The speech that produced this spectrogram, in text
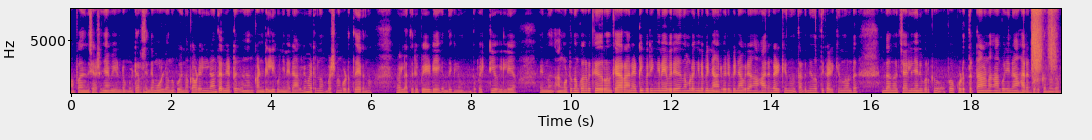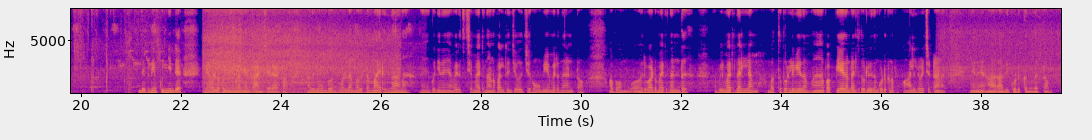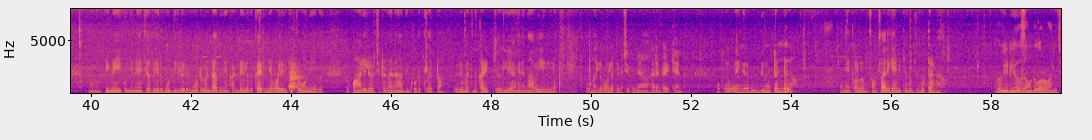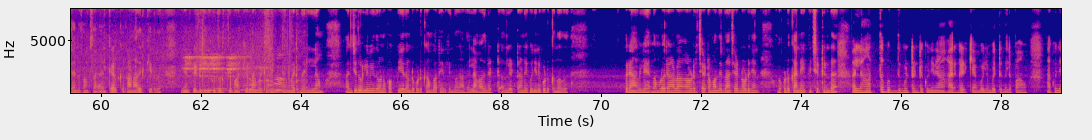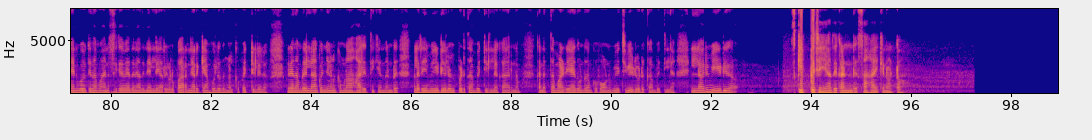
അപ്പോൾ അതിന് ശേഷം ഞാൻ വീണ്ടും ടെറസിന്റെ മുകളിലൊന്ന് പോയി നോക്കാം. അവിടെ എല്ലാം തിരഞ്ഞിട്ട് കണ്ടില്ലേ കുഞ്ഞിനെ? രാവിലെ മരുന്ന് ഭക്ഷണം കൊടുത്തായിരുന്നു. വല്ലാത്തൊരു പേടിയായി. എന്തെങ്കിലും ഇത് പറ്റിയോ ഇല്ലയോ എന്ന് അങ്ങോട്ട് നമുക്ക് അങ്ങോട്ട് കയറും കയറാനായിട്ട് ഇവരിങ്ങനെ ഇവർ നമ്മളിങ്ങനെ പിന്നാലെ വരും. പിന്നെ അവർ ആഹാരം കഴിക്കുന്നു തടഞ്ഞു നിർത്തി കഴിക്കുന്നതുകൊണ്ട് എന്താണെന്ന് വെച്ചാൽ ഞാൻ ഇവർക്ക് ഇപ്പോൾ കൊടുത്തിട്ടാണ് ആ കുഞ്ഞിന് ആഹാരം കൊടുക്കുന്നത്. പിന്നെ കുഞ്ഞിന്റെ ഉള്ള കുഞ്ഞുങ്ങളെ ഞാൻ കാണിച്ചു തരാം കേട്ടോ. അതിനു മുമ്പ് ഉള്ള അവരുടെ മരുന്നാണ്. കുഞ്ഞിനെ ഞാൻ വരുത്തിച്ച മരുന്നാണ്. പലരും ചോദിച്ചു ഹോമിയോ മരുന്നാണ് കേട്ടോ അപ്പം ഒരുപാട് മരുന്നുണ്ട്. അപ്പോൾ ഈ മരുന്നെല്ലാം പത്ത് തുള്ളി വീതം പപ്പി ആയതുകൊണ്ട് അഞ്ച് തുള്ളി വീതം കൊടുക്കണം. അപ്പോൾ പാലിൽ വെച്ചിട്ടാണ് ഞാൻ ആദ്യം കൊടുക്കുന്നത് കേട്ടോ പിന്നെ ഈ കുഞ്ഞിനെ ചെറിയൊരു മുതുകിലൊരു മുറിവുണ്ട്. അത് ഞാൻ കണ്ടെങ്കിൽ അത് കരിഞ്ഞ പോലെ എനിക്ക് തോന്നിയത്. പാലിൽ വെച്ചിട്ടാണ് ഞാൻ ആദ്യം കൊടുത്തത് കേട്ടോ ഒരു മരുന്ന് കഴിക്കോ ഇല്ലയോ അങ്ങനെയൊന്നും അറിയില്ലല്ലോ. അത് നല്ലപോലെ കഴിച്ചു. പിന്നെ ആഹാരം കഴിക്കാൻ ഒക്കെ ഭയങ്കര ബുദ്ധിമുട്ടുണ്ട്. അതിനേക്കാളും സംസാരിക്കാൻ എനിക്കും ബുദ്ധിമുട്ടാണ്. അപ്പോൾ വീഡിയോ സൗണ്ട് കുറവാന്ന് വെച്ചാൽ സംസാ കേൾക്ക കാണാതിരിക്കരുത്. ഞാൻ പെഡിഗ്രി കുതിർത്തി ബാക്കിയുള്ള മെഡിസിൻ മരുന്നെല്ലാം അഞ്ച് തുള്ളി വീതമാണ് പപ്പി ആയതുകൊണ്ട് കൊടുക്കാൻ പറഞ്ഞിരിക്കുന്നത്. അതെല്ലാം അതിനിട്ട് അതിലിട്ടാണ് ഈ കുഞ്ഞിന് കൊടുക്കുന്നത്. അപ്പോൾ രാവിലെ നമ്മളൊരാൾ അവിടെ ഒരു ചേട്ടൻ വന്നിരുന്നു. ആ ചേട്ടനോട് ഞാൻ ഒന്ന് കൊടുക്കാൻ ഏൽപ്പിച്ചിട്ടുണ്ട്. വല്ലാത്ത ബുദ്ധിമുട്ടുണ്ട് കുഞ്ഞിന് ആഹാരം കഴിക്കാൻ പോലും പറ്റുന്നില്ല. അപ്പോൾ ആ കുഞ്ഞ് അനുഭവിക്കുന്ന മാനസിക വേദന അതിനല്ലേ അറിയുള്ളൂ. പറഞ്ഞറിയിക്കാൻ പോലും നിങ്ങൾക്ക് പറ്റില്ലല്ലോ. പിന്നെ നമ്മുടെ എല്ലാ കുഞ്ഞുങ്ങൾക്കും നമ്മൾ ആഹാരം എത്തിക്കുന്നുണ്ട്. വളരെയും വീഡിയോയിൽ ഉൾപ്പെടുത്താൻ പറ്റില്ല. കാരണം കനത്ത മഴയായതുകൊണ്ട് നമുക്ക് ഫോൺ ഉപയോഗിച്ച് വീഡിയോ എടുക്കാൻ പറ്റില്ല. എല്ലാവരും വീഡിയോ സ്കിപ്പ് ചെയ്യാതെ കണ്ട് സഹായിക്കണം കേട്ടോ.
